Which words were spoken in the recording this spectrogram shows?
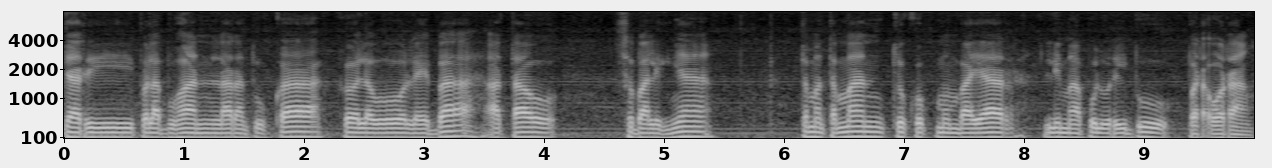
dari pelabuhan Larantuka ke Leba atau sebaliknya teman-teman cukup membayar 50.000 per orang.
